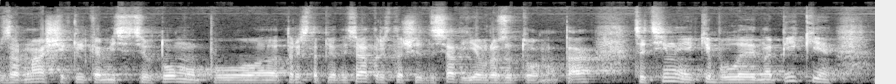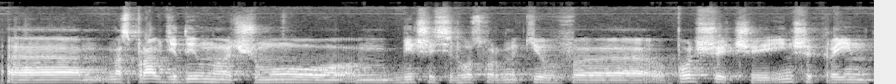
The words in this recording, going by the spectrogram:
зерна ще кілька місяців тому по 350-360 євро за тонну. Та це ціни, які були на піки. Е, Насправді дивно, чому більшість сільгоспвиробників Польщі чи інших країн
